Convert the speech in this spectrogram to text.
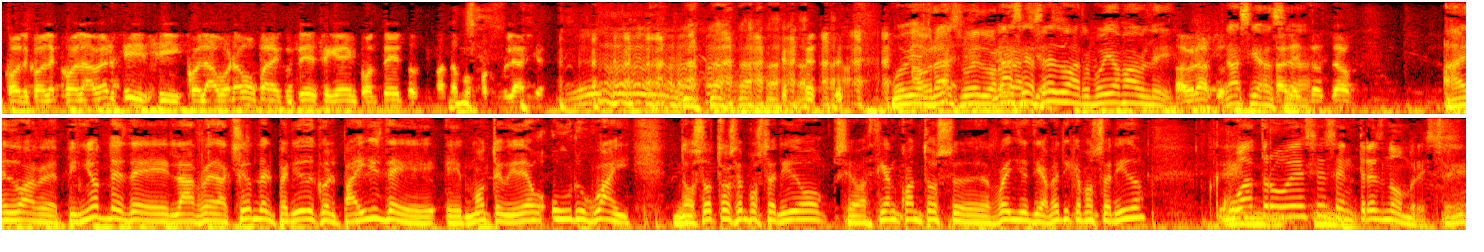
con, con- con a ver si, si colaboramos para que ustedes se queden contentos y mandamos formularios. Muy bien. Abrazo, Eduard, Gracias, gracias. Eduard. Muy amable. Abrazo. Gracias. Dale, chao, chao. A Eduardo Piñón desde la redacción del periódico El País de eh, Montevideo, Uruguay. Nosotros hemos tenido, Sebastián, ¿cuántos eh, Reyes de América hemos tenido? Cuatro En- veces en tres nombres. Sí.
